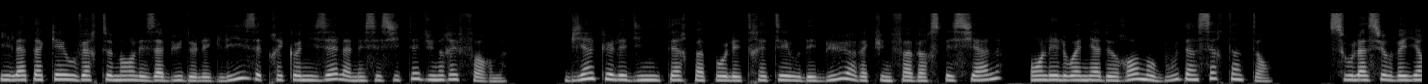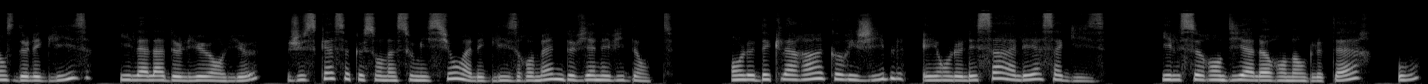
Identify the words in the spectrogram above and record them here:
Il attaquait ouvertement les abus de l'Église et préconisait la nécessité d'une réforme. Bien que les dignitaires papaux les traitaient au début avec une faveur spéciale, on l'éloigna de Rome au bout d'un certain temps. Sous la surveillance de l'Église, il alla de lieu en lieu, jusqu'à ce que son insoumission à l'Église romaine devienne évidente. On le déclara incorrigible, et on le laissa aller à sa guise. Il se rendit alors en Angleterre, où,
